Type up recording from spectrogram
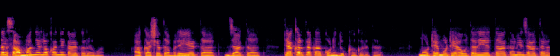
तर सामान्य लोकांनी काय करावं? आकाशात अभ्रे येतात जातात. त्याकरता का कोणी दुःख करतात मोठे मोठे अवतार येतात आणि जातात.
